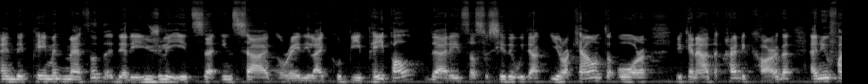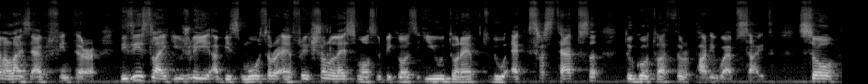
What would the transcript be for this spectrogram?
and the payment method that usually it's uh, inside already, like could be PayPal that is associated with your account, or you can add a credit card and you finalize everything there. This is like usually a bit smoother and frictionless, mostly because you don't have to do extra steps to go to a third party website. So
